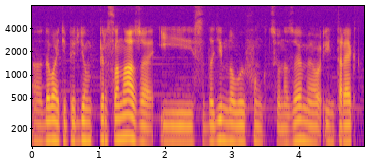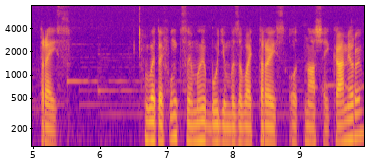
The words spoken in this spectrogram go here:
Э, давайте перейдем в персонажа и создадим новую функцию, назовем ее Interact Trace. В этой функции мы будем вызывать trace от нашей камеры.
